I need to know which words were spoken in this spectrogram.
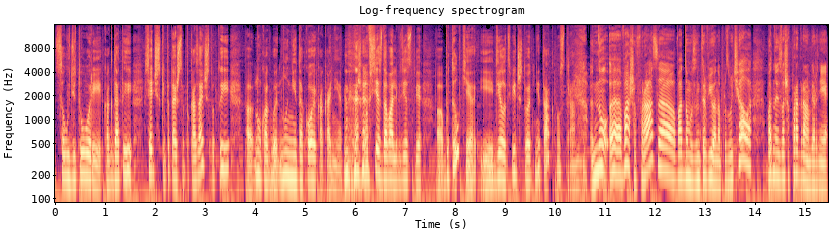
с аудиторией, когда ты всячески пытаешься показать, что ты, э, ну, как бы, ну, не такой, как они. Мы все сдавали в детстве э, бутылки, и делать вид, что это не так, ну, странно. Ну, э, ваша фраза в одном из интервью, она прозвучала, в одной из ваших программ, вернее,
